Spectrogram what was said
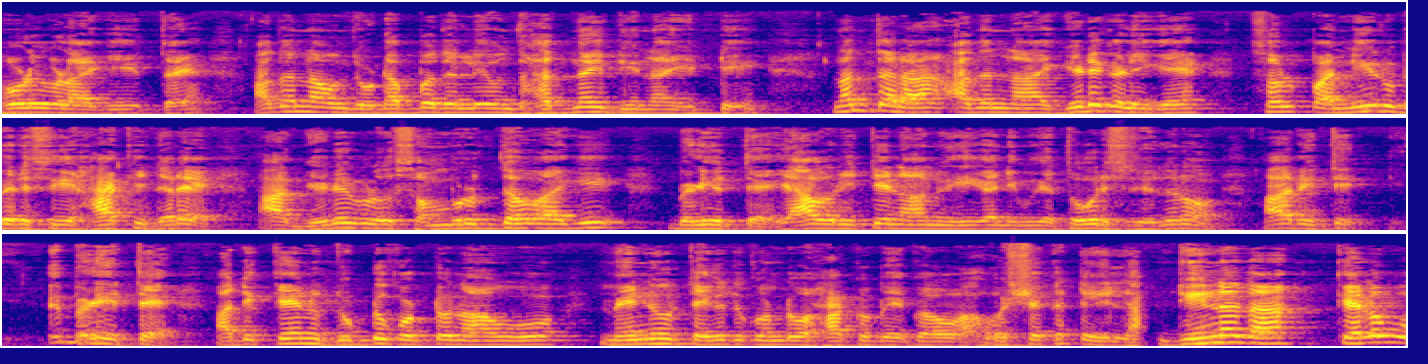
ಹೋಳುಗಳಾಗಿಯುತ್ತೆ ಅದನ್ನು ಒಂದು ಡಬ್ಬದಲ್ಲಿ ಒಂದು ಹದಿನೈದು ದಿನ ಇಟ್ಟು ನಂತರ ಅದನ್ನು ಗಿಡಗಳಿಗೆ ಸ್ವಲ್ಪ ನೀರು ಬೆರೆಸಿ ಹಾಕಿದರೆ ಆ ಗಿಡಗಳು ಸಮೃದ್ಧವಾಗಿ ಬೆಳೆಯುತ್ತೆ. ಯಾವ ರೀತಿ ನಾನು ಈಗ ನಿಮಗೆ ತೋರಿಸಿದನೋ ಆ ರೀತಿ ಬೆಳೆಯುತ್ತೆ. ಅದಕ್ಕೇನು ದುಡ್ಡು ಕೊಟ್ಟು ನಾವು ಮೆನು ತೆಗೆದುಕೊಂಡು ಹಾಕಬೇಕು ಅವಶ್ಯಕತೆ ಇಲ್ಲ. ದಿನದ ಕೆಲವು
